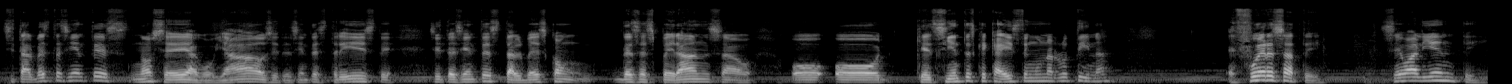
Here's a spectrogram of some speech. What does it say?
si tal vez te sientes, no sé, agobiado, si te sientes triste, si te sientes tal vez con desesperanza o, que sientes que caíste en una rutina, esfuérzate, sé valiente.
